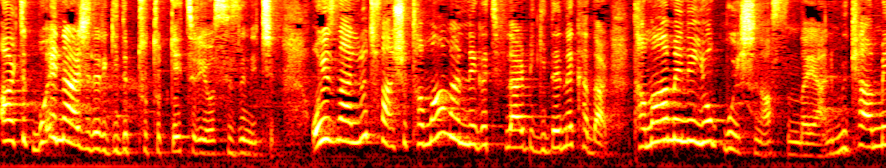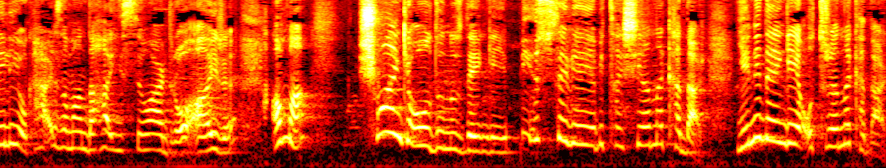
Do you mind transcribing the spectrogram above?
artık bu enerjileri gidip tutup getiriyor sizin için. O yüzden lütfen şu tamamen negatifler bir gidene kadar tamameni yok bu işin aslında yani. Mükemmeli yok. Her zaman daha iyisi vardır. O ayrı. Ama şu anki olduğunuz dengeyi bir üst seviyeye bir taşıyana kadar, yeni dengeye oturana kadar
